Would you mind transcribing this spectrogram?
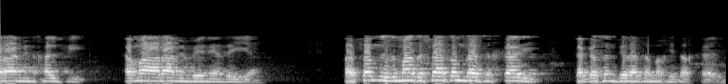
ارى من خلفي کما ارى من بين يدي قسم دې زما ته شاتم دا ښکاری لکه څنګه چې راته مخې ته ښکاری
